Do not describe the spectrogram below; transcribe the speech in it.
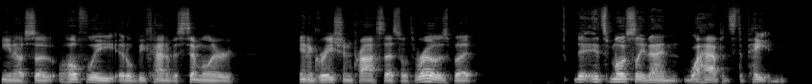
you know, so hopefully it'll be kind of a similar integration process with Rose, but it's mostly then what happens to Payton,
